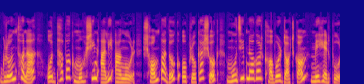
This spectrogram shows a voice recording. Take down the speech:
গ্রন্থনা অধ্যাপক মহসিন আলী আঙুর। সম্পাদক ও প্রকাশক মুজিবনগর খবর ডট কম, মেহেরপুর।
